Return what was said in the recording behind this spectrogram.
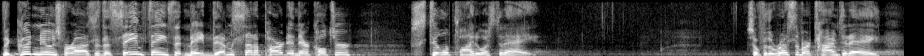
The good news for us is the same things that made them set apart in their culture still apply to us today. So, for the rest of our time today,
